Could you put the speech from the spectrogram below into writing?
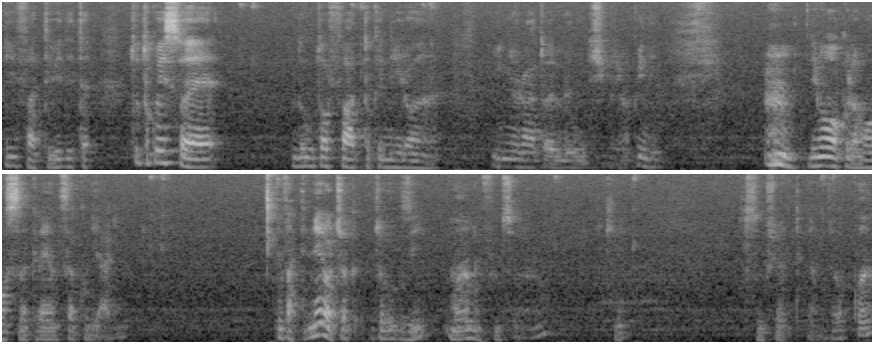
Infatti vedete tutto questo è dovuto al fatto che Nero ha ignorato M11 prima. Quindi di nuovo quella mossa crea un sacco di aria infatti Nero gioca, gioca così ma non funziona no? perché semplicemente abbiamo già qua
